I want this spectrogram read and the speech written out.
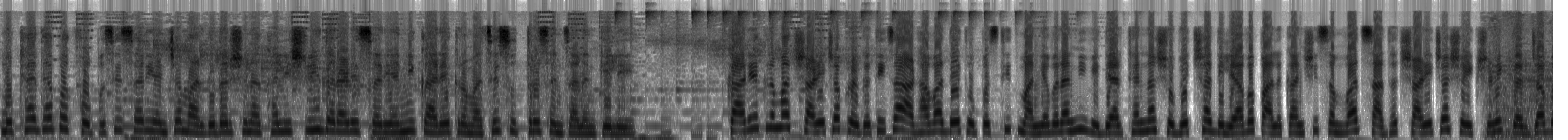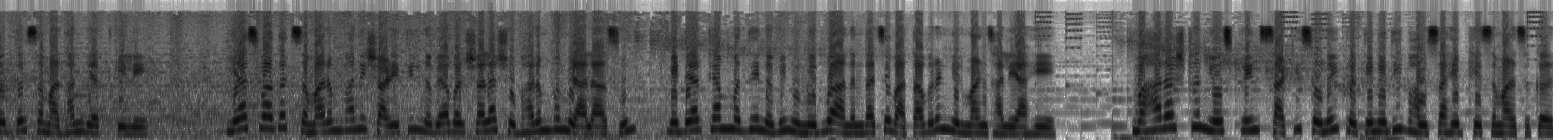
मुख्याध्यापक फोपसे सर यांच्या मार्गदर्शनाखाली श्री दराडे सर यांनी कार्यक्रमाचे सूत्रसंचालन केले. कार्यक्रमात शाळेच्या प्रगतीचा आढावा देत उपस्थित मान्यवरांनी विद्यार्थ्यांना शुभेच्छा दिल्या व पालकांशी संवाद साधत शाळेच्या शैक्षणिक दर्जाबद्दल समाधान व्यक्त केले. या स्वागत समारंभाने शाळेतील नव्या वर्षाला शुभारंभ मिळाला असून विद्यार्थ्यांमध्ये नवीन उमेद व आनंदाचे वातावरण निर्माण झाले आहे. महाराष्ट्र न्यूज प्रिंटसाठी सोनई प्रतिनिधी भाऊसाहेब खेसमाळचकर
